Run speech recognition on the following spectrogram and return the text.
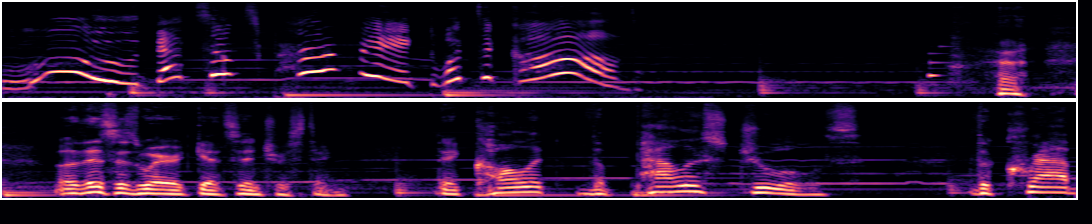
Ooh, that sounds perfect! What's it called? Well, this is where it gets interesting. They call it the Palace Jewels. The crab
